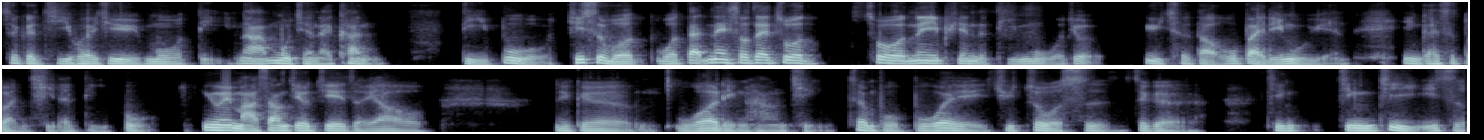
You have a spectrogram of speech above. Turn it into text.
这个机会去摸底。那目前来看，底部其实我我在那时候在做做那一篇的题目，我就预测到五百零五元应该是短期的底部，因为马上就接着要那个五二零行情，政府不会去做事，这个经经济一直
